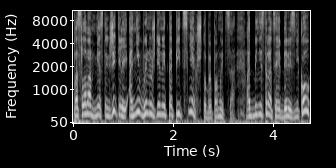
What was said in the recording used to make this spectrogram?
По словам местных жителей, они вынуждены топить снег, чтобы помыться. Администрация Березняков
